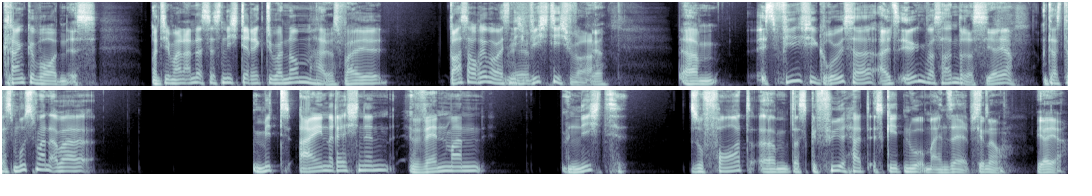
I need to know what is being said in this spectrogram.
krank geworden ist und jemand anders es nicht direkt übernommen hat, Ja. weil was auch immer, weil es Ja, nicht wichtig war, Ja. ähm, ist viel, viel größer als irgendwas anderes. ja, ja. Und das, das muss man aber mit einrechnen, wenn man nicht sofort ähm, das Gefühl hat, es geht nur um einen selbst. Genau. Ja, ja.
